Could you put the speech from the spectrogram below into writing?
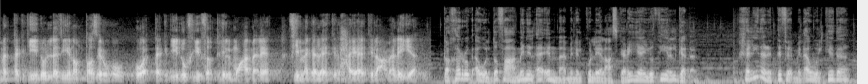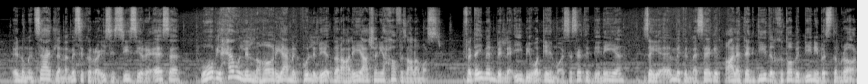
ما التجديد الذي ننتظره هو التجديد في فقه المعاملات في مجالات الحياة العملية. تخرج أول دفعة من الأئمة من الكلية العسكرية يثير الجدل. خلينا نتفق من الأول كده إنه من ساعة لما مسك الرئيس السيسي الرئاسة وهو بيحاول ليل نهار يعمل كل اللي يقدر عليه عشان يحافظ على مصر. فدايما بنلاقيه بيوجه المؤسسات الدينية زي أئمة المساجد على تجديد الخطاب الديني باستمرار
